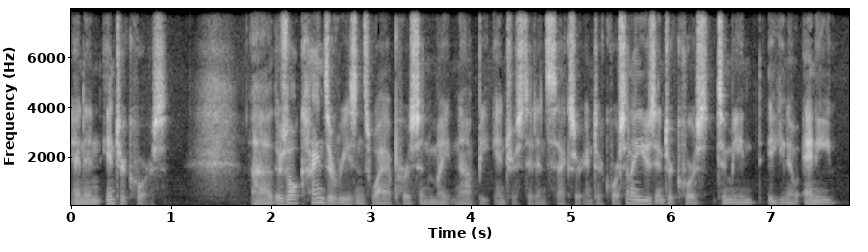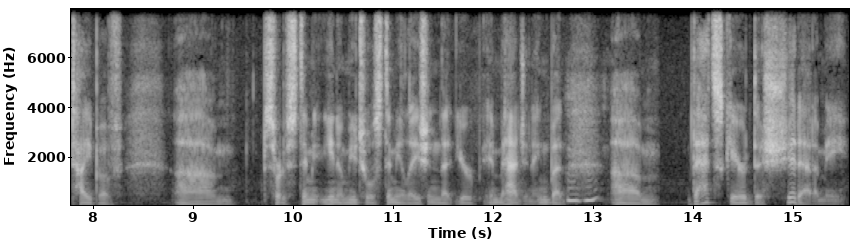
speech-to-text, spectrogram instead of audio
and in intercourse. Uh, there's all kinds of reasons why a person might not be interested in sex or intercourse, and I use intercourse to mean you know any type of um, sort of stimu- you know mutual stimulation that you're imagining. But um, that scared the shit out of me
